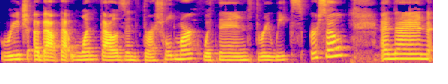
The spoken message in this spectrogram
reach about that 1000 threshold mark within three weeks or so. And then,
